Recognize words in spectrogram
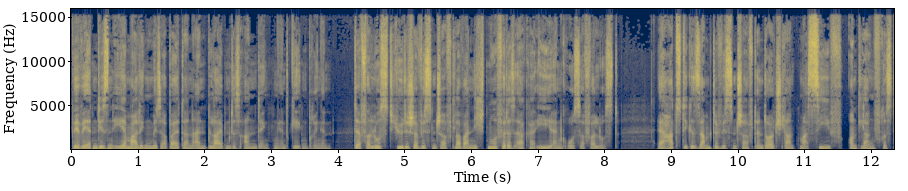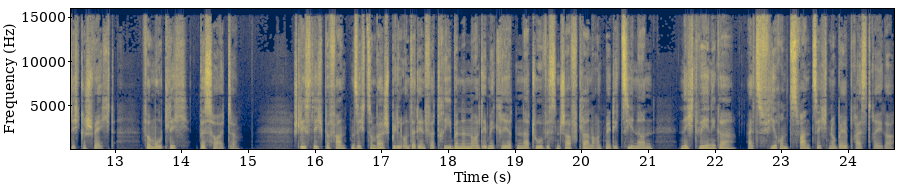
Wir werden diesen ehemaligen Mitarbeitern ein bleibendes Andenken entgegenbringen. Der Verlust jüdischer Wissenschaftler war nicht nur für das RKI ein großer Verlust. Er hat die gesamte Wissenschaft in Deutschland massiv und langfristig geschwächt, vermutlich bis heute. Schließlich befanden sich zum Beispiel unter den vertriebenen und emigrierten Naturwissenschaftlern und Medizinern nicht weniger als 24 Nobelpreisträger,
